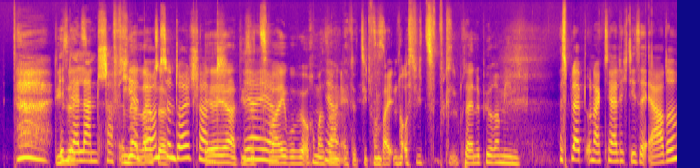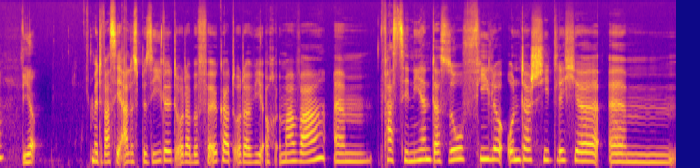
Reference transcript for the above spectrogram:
in diese- der Landschaft. in Hier der bei uns Landschaft. in Deutschland. Ja, ja, diese Ja, ja. zwei, wo wir auch immer Ja. sagen, ey, das sieht von Weitem aus wie kleine Pyramiden. Es bleibt unerklärlich, diese Erde. Ja. Mit was sie alles besiedelt oder bevölkert oder wie auch immer war. Ähm, faszinierend, dass so viele unterschiedliche ähm,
